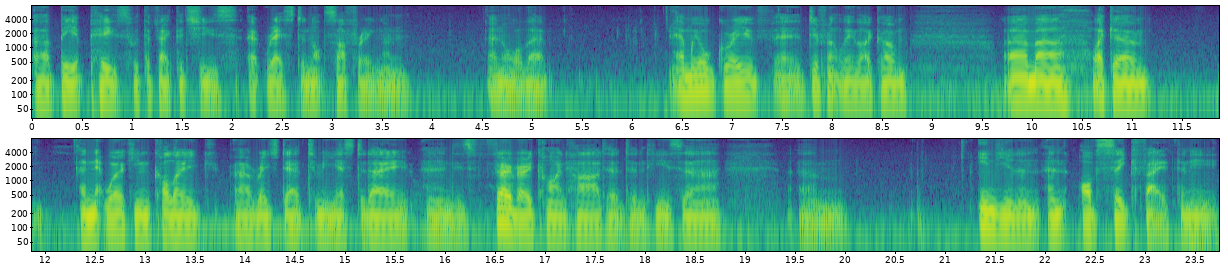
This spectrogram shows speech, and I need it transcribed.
uh, be at peace with the fact that she's at rest and not suffering and and all of that. And we all grieve uh, differently. Like um, um uh, like a um, a networking colleague uh, reached out to me yesterday, and he's very very kind hearted, and he's uh, um, Indian and, and of Sikh faith, and he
